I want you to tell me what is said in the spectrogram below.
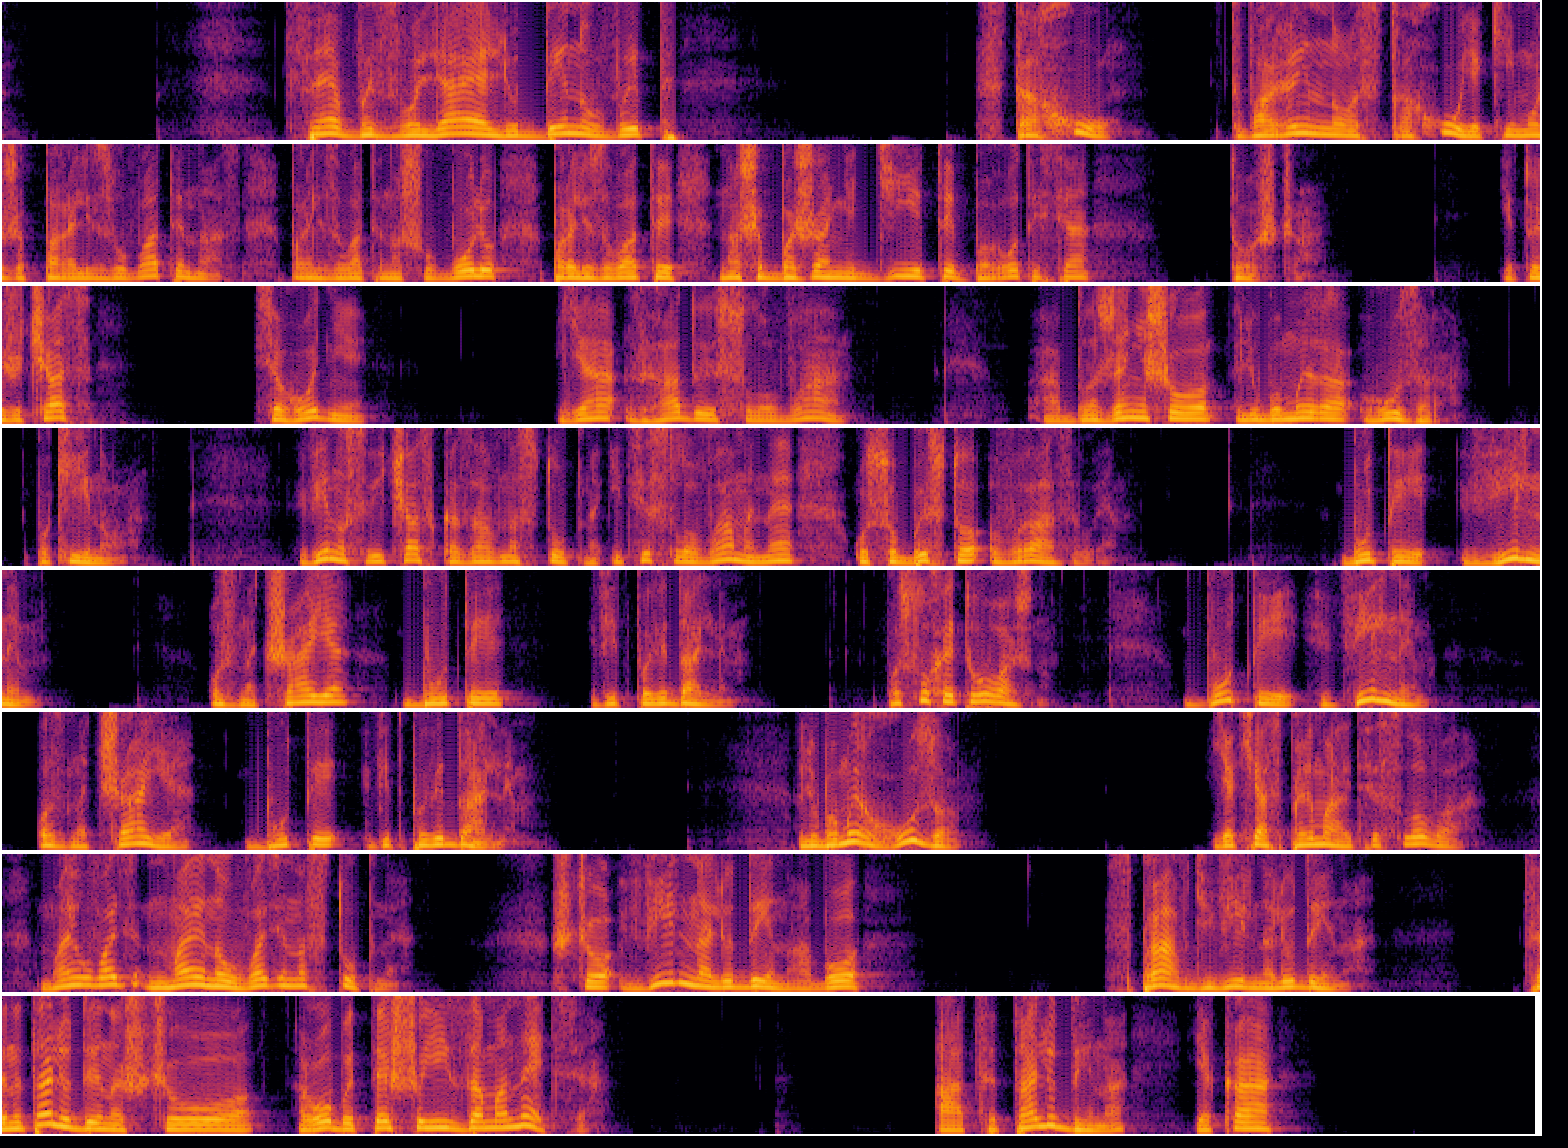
Це визволяє людину від страху, тваринного страху, який може паралізувати нас, паралізувати нашу волю, паралізувати наше бажання діяти, боротися тощо. І в той же час сьогодні я згадую слова блаженнішого Любомира Гузара, покійного. Він у свій час сказав наступне, і ці слова мене особисто вразили. Бути вільним означає бути відповідальним. Послухайте уважно. Бути вільним означає бути відповідальним. Любомир Гузор, як я сприймаю ці слова, має, увазі, має на увазі наступне, що вільна людина або справді вільна людина це не та людина, що робить те, що їй заманеться, а це та людина, яка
